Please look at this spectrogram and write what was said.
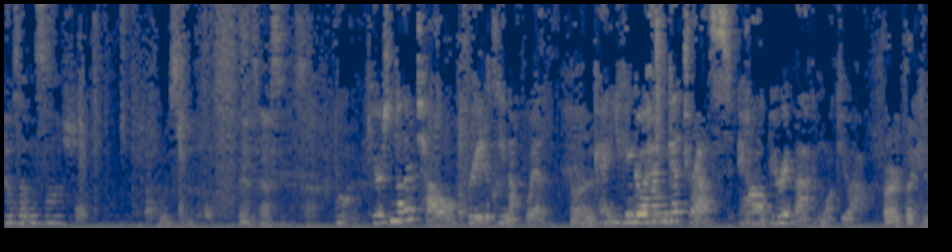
How's that massage? It was fantastic massage. Um, here's another towel for you to clean up with. All right. Okay, you can go ahead and get dressed, and I'll be right back and walk you out. All right. Thank you.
